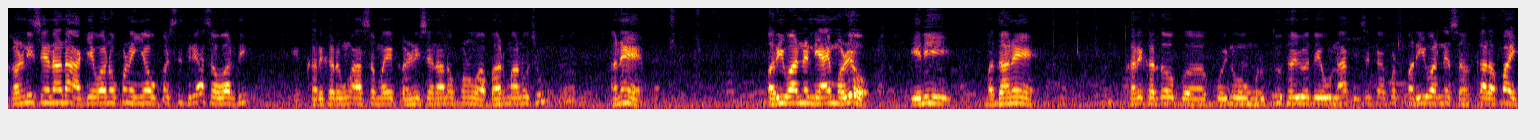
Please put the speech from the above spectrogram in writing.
કરણી સેનાના આગેવાનો પણ અહીંયા ઉપસ્થિત રહ્યા સવારથી. એ ખરેખર હું આ સમયે કરણી સેનાનો પણ હું આભાર માનું છું. અને પરિવારને ન્યાય મળ્યો એની બધાને ખરેખર તો કોઈનું મૃત્યુ થયું હતું એવું ના કહી શકાય, પણ પરિવારને સહકાર અપાય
